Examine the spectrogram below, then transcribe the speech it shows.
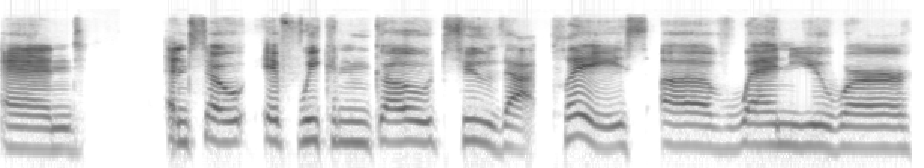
And and so if we can go to that place of when you were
